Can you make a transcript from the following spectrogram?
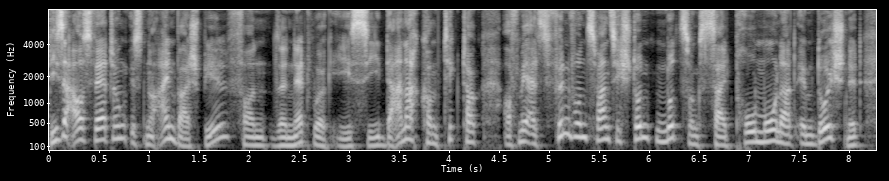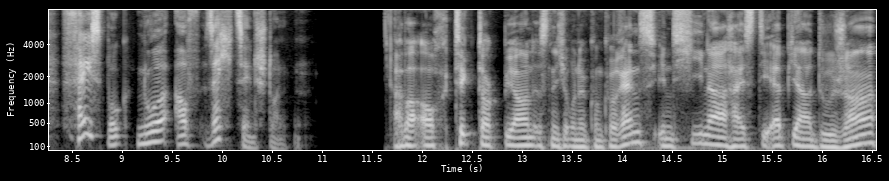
Diese Auswertung ist nur ein Beispiel von The Network EC. Danach kommt TikTok auf mehr als 25 Stunden Nutzungszeit pro Monat im Durchschnitt, Facebook nur auf 16 Stunden. Aber auch TikTok, Björn, ist nicht ohne Konkurrenz. In China heißt die App ja Douyin.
